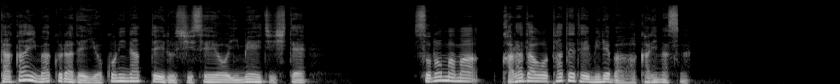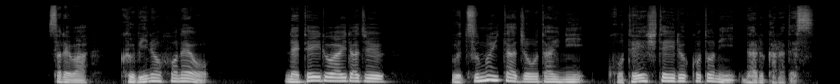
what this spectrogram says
高い枕で横になっている姿勢をイメージしてそのまま体を立ててみればわかりますがそれは首の骨を寝ている間中うつむいた状態に固定していることになるからです。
